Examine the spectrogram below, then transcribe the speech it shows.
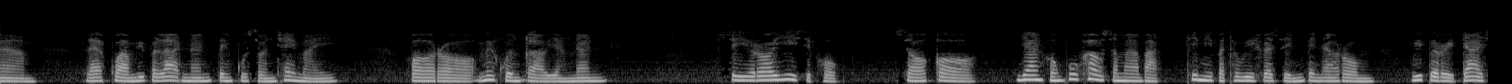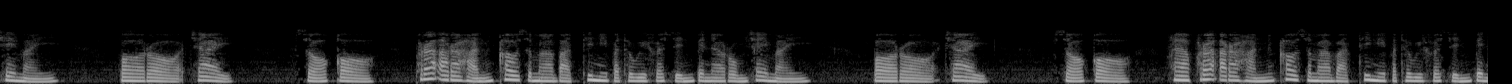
งาม และความวิปลาสนั้นเป็นกุศลใช่ไหม ปร ไม่ควรกล่าวอย่างนั้น 426 สก ญาณของผู้เข้าสมาบัติที่มีปัทวีกสินเป็นอารมณ์ วิปริตได้ใช่ไหม ปร ใช่ สก พระอรหันต์เข้าสมาบัติที่มีปัทวีกสินเป็นอารมณ์ใช่ไหม ปรใช่ สก หากพระอรหันต์เข้าสมาบัติที่มีปฐวีกสินเป็น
